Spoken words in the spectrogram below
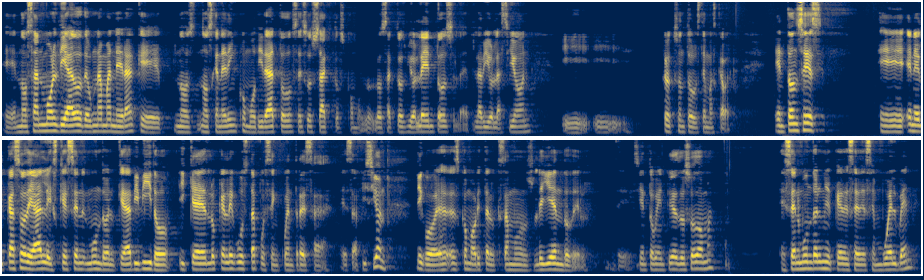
eh, nos han moldeado de una manera que nos, nos genera incomodidad todos esos actos, como los actos violentos, la, violación y, creo que son todos los temas que abarca. Entonces, eh, en el caso de Alex, que es en el mundo en el que ha vivido y que es lo que le gusta, pues encuentra esa, esa afición. Digo, es, como ahorita lo que estamos leyendo del, de 122 de Sodoma. Es el mundo en el que se desenvuelven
